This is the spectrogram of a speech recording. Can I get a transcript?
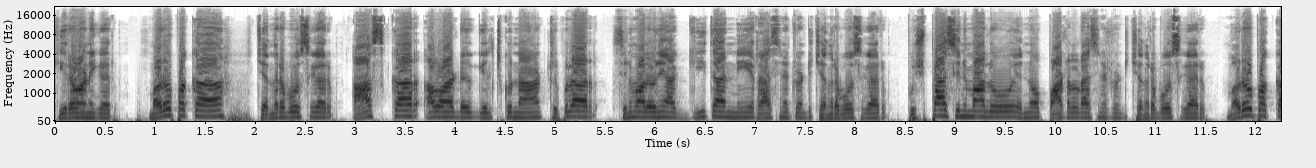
కీరవాణి గారు. మరోపక్క చంద్రబోస్ గారు ఆస్కార్ అవార్డు గెలుచుకున్న ట్రిపుల్ ఆర్ సినిమాలోని ఆ గీతాన్ని రాసినటువంటి చంద్రబోస్ గారు. పుష్ప సినిమాలో ఎన్నో పాటలు రాసినటువంటి చంద్రబోస్ గారు. మరోపక్క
